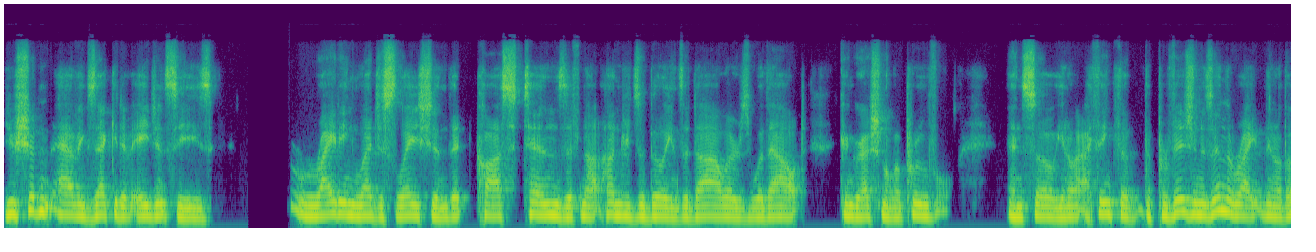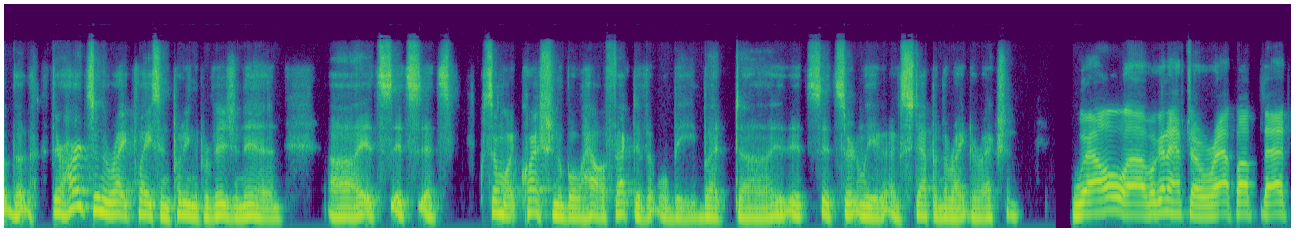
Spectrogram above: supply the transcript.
you shouldn't have executive agencies writing legislation that costs tens, if not hundreds of billions of dollars without congressional approval. And so, you know, I think the the provision is in the right, you know, the, the, their heart's in the right place in putting the provision in. Uh, it's it's it's somewhat questionable how effective it will be, but uh, it's it's certainly a step in the right direction. Well, uh, we're going to have to wrap up that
